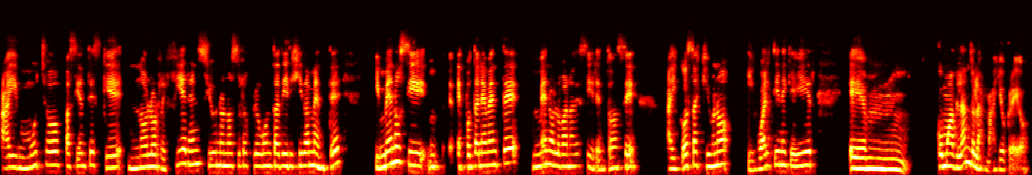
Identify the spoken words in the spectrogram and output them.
Hay muchos pacientes que no lo refieren si uno no se los pregunta dirigidamente, y menos si espontáneamente, menos lo van a decir. Entonces, hay cosas que uno igual tiene que ir Em, como hablándolas más, yo creo,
